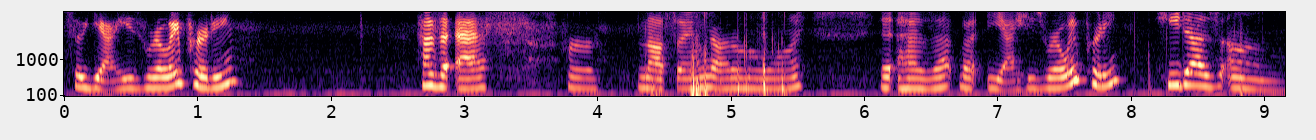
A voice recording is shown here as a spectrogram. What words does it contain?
So yeah, he's really pretty. Has an S for nothing. I don't know why it has that, but yeah, he's really pretty. He does, um,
